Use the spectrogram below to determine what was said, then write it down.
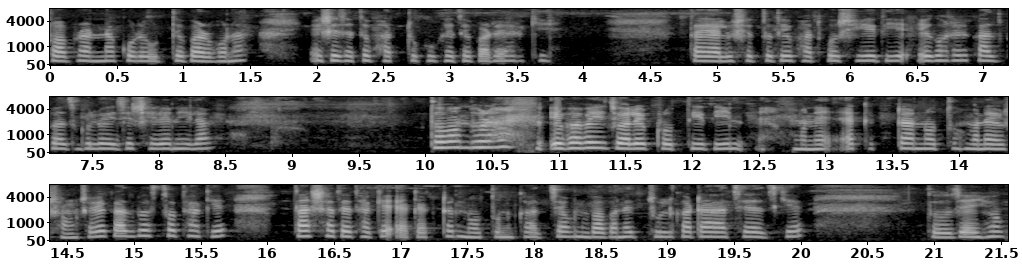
সব রান্না করে উঠতে পারব না, এসে যাতে ভাতটুকু খেতে পারে আর কি। তাই আলু সেদ্ধ দিয়ে ভাত বসিয়ে দিয়ে এ ঘরের কাজ বাজগুলো এই যে ছেড়ে নিলাম। তো বন্ধুরা, এভাবেই চলে প্রতিদিন মানে এক একটা নতুন মানে সংসারের কাজ ব্যস্ত থাকে, তার সাথে থাকে এক একটা নতুন কাজ। যেমন বাবানের চুল কাটা আছে আজকে, তো যাই হোক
